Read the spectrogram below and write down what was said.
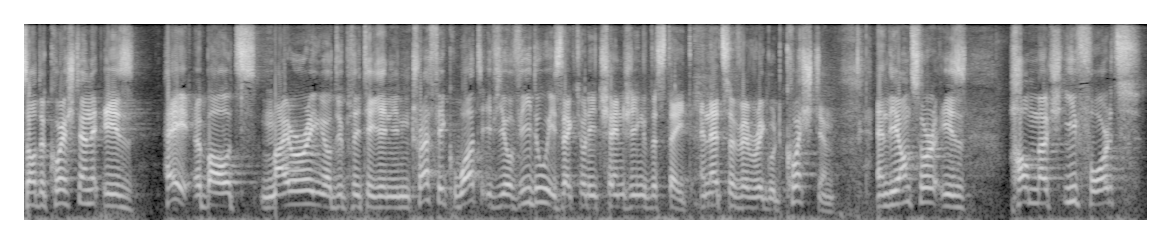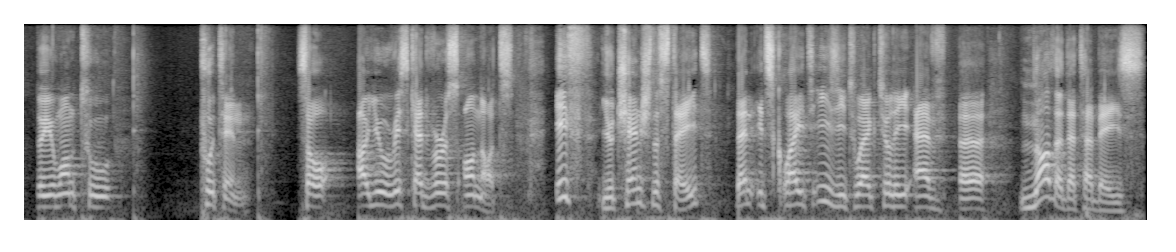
So the question is, hey, about mirroring or duplicating traffic, what if your VDO is actually changing the state? And that's a very good question. And the answer is how much effort do you want to put in? So are you risk adverse or not? If you change the state, then it's quite easy to actually have uh, another database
